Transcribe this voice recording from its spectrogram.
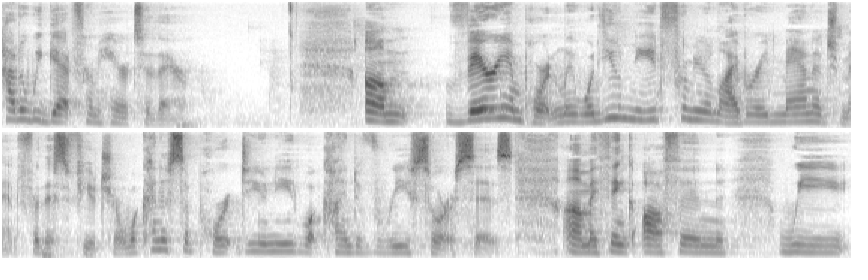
how do we get from here to there um, very importantly, what do you need from your library management for this future? What kind of support do you need? What kind of resources? Um, I think often we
